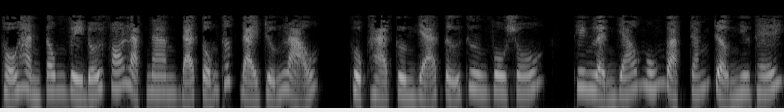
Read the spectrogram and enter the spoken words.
thổ hành tông vì đối phó lạc nam đã tổn thất đại trưởng lão, thuộc hạ cường giả tử thương vô số, thiên lệnh giáo muốn đoạt trắng trợn như thế,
